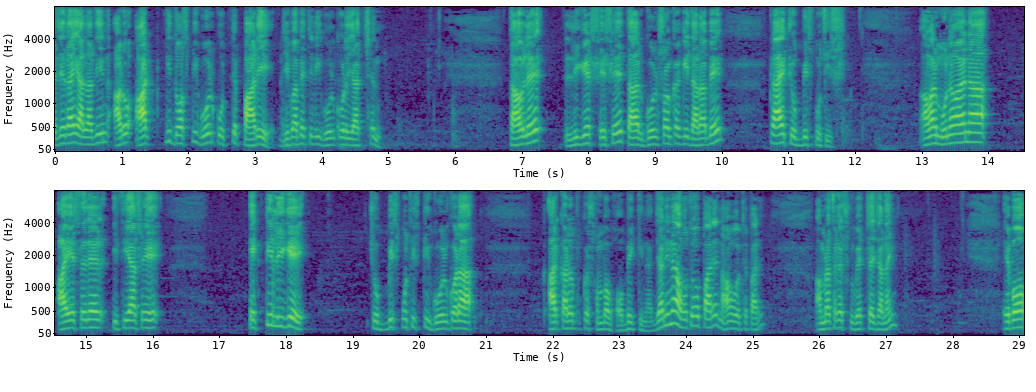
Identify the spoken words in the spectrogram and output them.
আজেরাই আলাদিন আরও আট কি দশটি গোল করতে পারে, যেভাবে তিনি গোল করে যাচ্ছেন, তাহলে লিগের শেষে তার গোল সংখ্যা কি দাঁড়াবে? প্রায় চব্বিশ পঁচিশ। আমার মনে হয় না আইএসএলের ইতিহাসে একটি লিগে চব্বিশ পঁচিশটি গোল করা আর কারোর পক্ষে সম্ভব হবে কি না জানি না, হতেও পারে, নাও হতে পারে। আমরা তাকে শুভেচ্ছা জানাই। এবং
